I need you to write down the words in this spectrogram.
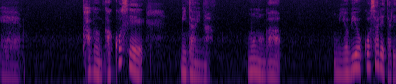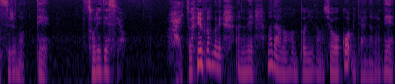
えー、多分過去性みたいなものが呼び起こされたりするのってそれですよ。はいということであのねまだあの本当にその証拠みたいなので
